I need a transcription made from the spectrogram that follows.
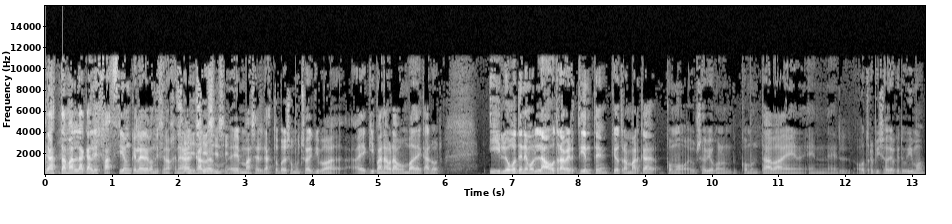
gasta, más la calefacción que el aire acondicionado general. el calor es, más el gasto. Por eso muchos equipos equipan ahora bomba de calor. Y luego tenemos la otra vertiente, que otras marcas, como Eusebio comentaba en, en el otro episodio que tuvimos,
